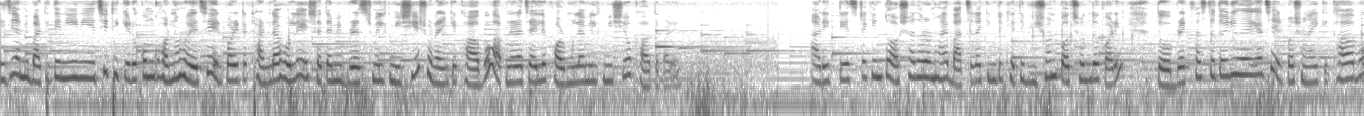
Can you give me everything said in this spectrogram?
এই যে আমি বাটিতে নিয়ে নিয়েছি, ঠিক এরকম ঘন হয়েছে। এরপর এটা ঠান্ডা হলে এর সাথে আমি ব্রেস্ট মিল্ক মিশিয়ে সোনাইকে খাওয়াবো। আপনারা চাইলে ফর্মুলা মিল্ক মিশিয়েও খাওয়াতে পারেন। আর এর টেস্টটা কিন্তু অসাধারণ হয়। বাচ্চারা কিন্তু খেতে ভীষণ পছন্দ করে। তো ব্রেকফাস্ট তো তৈরি হয়ে গেছে। এরপর সোনাইকে খাওয়াবো।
